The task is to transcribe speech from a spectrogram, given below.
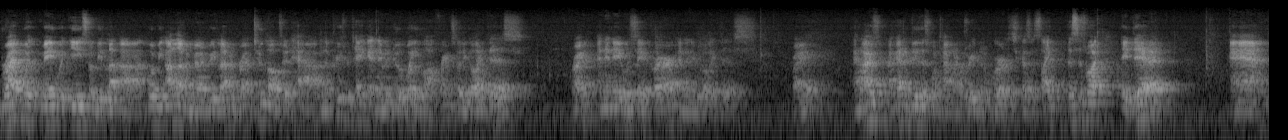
bread with, made with yeast would be uh, would be unleavened bread, it would be leavened bread. Two loaves they'd have, and the priest would take it, and they would do a wave offering. So they go like this, right? And then they would say a prayer, and then they would go like this, right? And I, was, I had to do this one time when I was reading the words, because it's like, this is what they did, and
